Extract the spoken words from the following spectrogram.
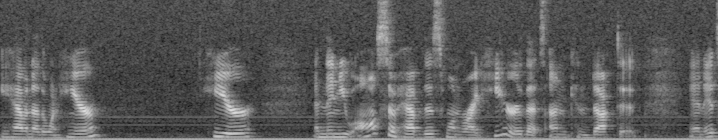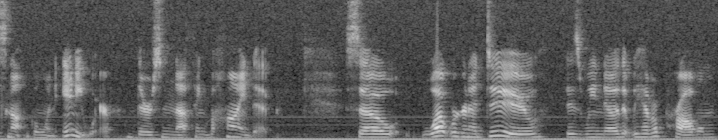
You have another one here, here, and then you also have this one right here that's unconducted. And it's not going anywhere. There's nothing behind it. So what we're going to do is we know that we have a problem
